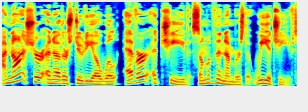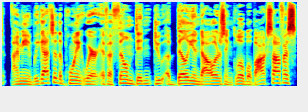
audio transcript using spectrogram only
I'm not sure another studio will ever achieve some of the numbers that we achieved. I mean, we got to the point where if a film didn't do a billion dollars in global box office,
